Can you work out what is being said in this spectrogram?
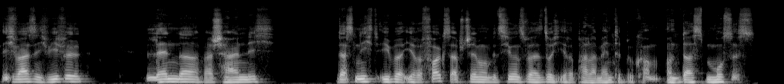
ich weiß nicht, wie viele Länder wahrscheinlich das nicht über ihre Volksabstimmung beziehungsweise durch ihre Parlamente bekommen. Und das muss es.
